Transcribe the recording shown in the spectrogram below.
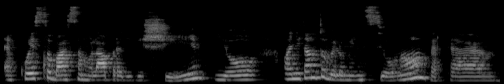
è questo balsamo labbra di Vichy. Io ogni tanto ve lo menziono perché,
